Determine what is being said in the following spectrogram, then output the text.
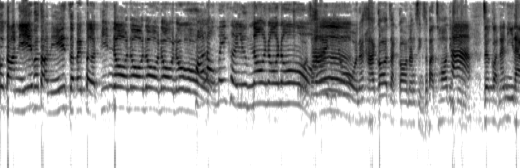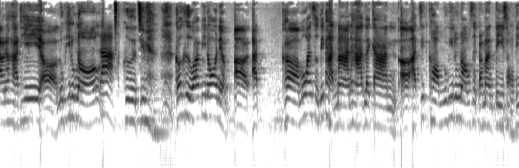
ดูตอนนี้ เพราะตอนนี้จะไปเปิดพี่โนโนโนโนโนเพราะเราไม่เคยลืมโนโนโนใช่พี่โนเออนะคะ ก็จากกองนางสิงห์สะบัดช่อจริงค่ะๆเจอก่อนหน้านี้แล้วนะคะที่เอ่อลูกพี่ลูกน้องจ้ะคือชีวิตก็คือว่าพี่โนเนี่ยเอ่ออัดเอ่อเมื่อวันศุกร์ที่ผ่านมานะคะรายการเอ่ออัดซิทคอมลูกพี่ลูกน้องเสร็จประมาณตีสองตี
